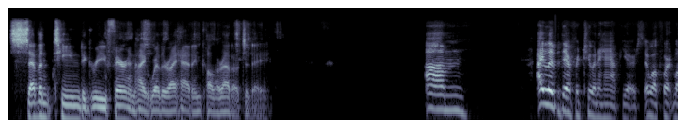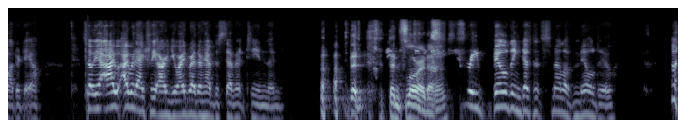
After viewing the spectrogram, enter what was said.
17 degree Fahrenheit weather I had in Colorado today. Um, I lived there for two and a half years. Well, Fort Lauderdale. So yeah, I, I would actually argue I'd rather have the 17 than than, than Florida. every building doesn't smell of mildew.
